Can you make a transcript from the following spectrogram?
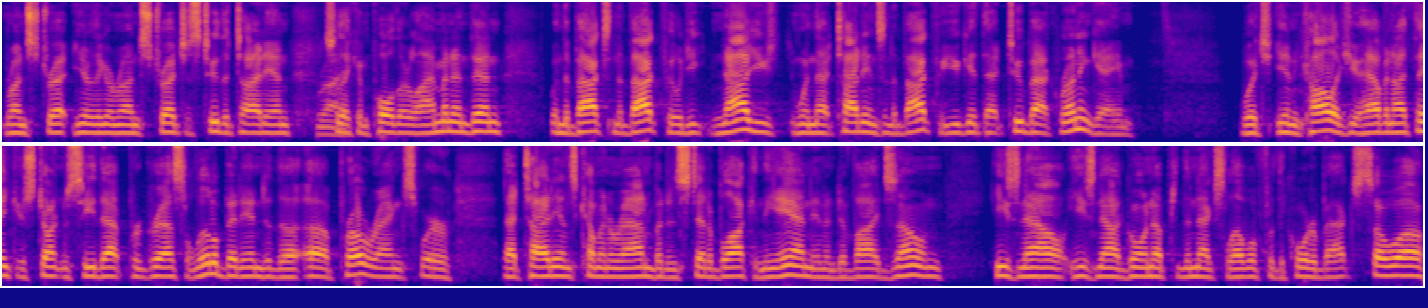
run stretch. You know, they're going to run stretches to the tight end right. so they can pull their lineman. And then when the back's in the backfield, you, now you when that tight end's in the backfield, you get that two back running game which in college you have, and I think you're starting to see that progress a little bit into the uh, pro ranks where that tight end's coming around, but instead of blocking the end in a divide zone, he's now he's now going up to the next level for the quarterbacks. So, uh,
